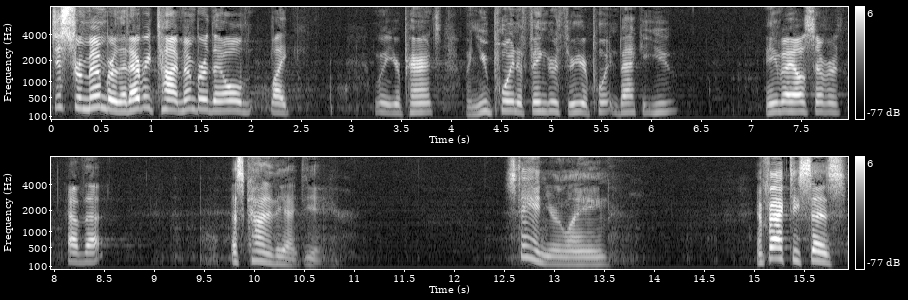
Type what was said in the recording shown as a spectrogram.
Just remember that every time, remember the old, like, your parents, when you point a finger, three are pointing back at you? Anybody else ever have that? That's kind of the idea. Stay in your lane. In fact, he says,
